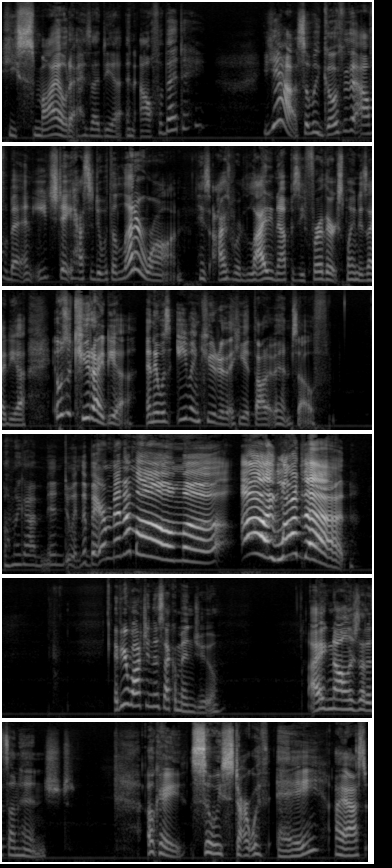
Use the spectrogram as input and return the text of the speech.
He smiled at his idea. An alphabet date? Yeah, so we go through the alphabet, and each date has to do with the letter we're on. His eyes were lighting up as he further explained his idea. It was a cute idea, and it was even cuter that he had thought of it himself. Oh my god, men doing the bare minimum! Oh, I love that! If you're watching this, I commend you. I acknowledge that it's unhinged. Okay, so we start with A? I asked.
